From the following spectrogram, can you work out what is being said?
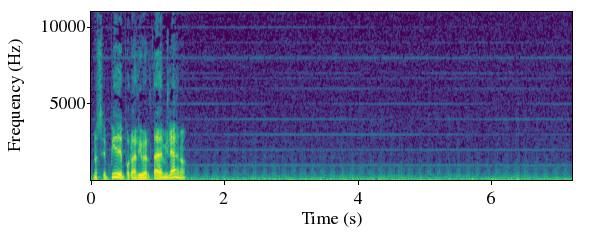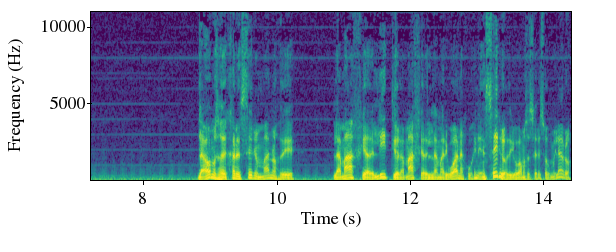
No se pide por la libertad de Milagro. ¿La vamos a dejar en serio en manos de la mafia del litio, la mafia de la marihuana, ¿En serio? Digo, ¿vamos a hacer eso con Milagro?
